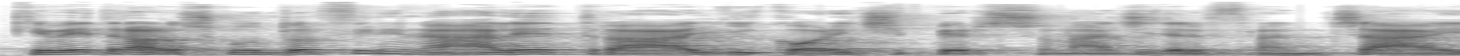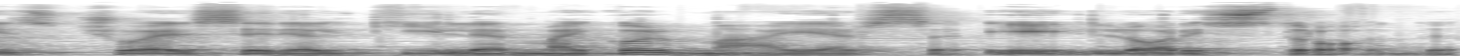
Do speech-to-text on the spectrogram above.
che vedrà lo scontro finale tra gli iconici personaggi del franchise, cioè il serial killer Michael Myers e Laurie Strode.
